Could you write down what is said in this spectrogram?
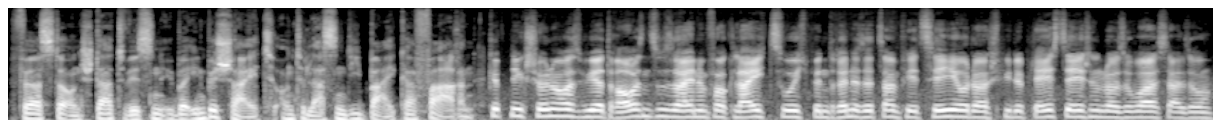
Förster und Stadt wissen über ihn Bescheid und lassen die Biker fahren. Es gibt nichts Schöneres, wie hier draußen zu sein im Vergleich zu, ich bin drin, sitze am PC oder spiele Playstation oder sowas. Also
